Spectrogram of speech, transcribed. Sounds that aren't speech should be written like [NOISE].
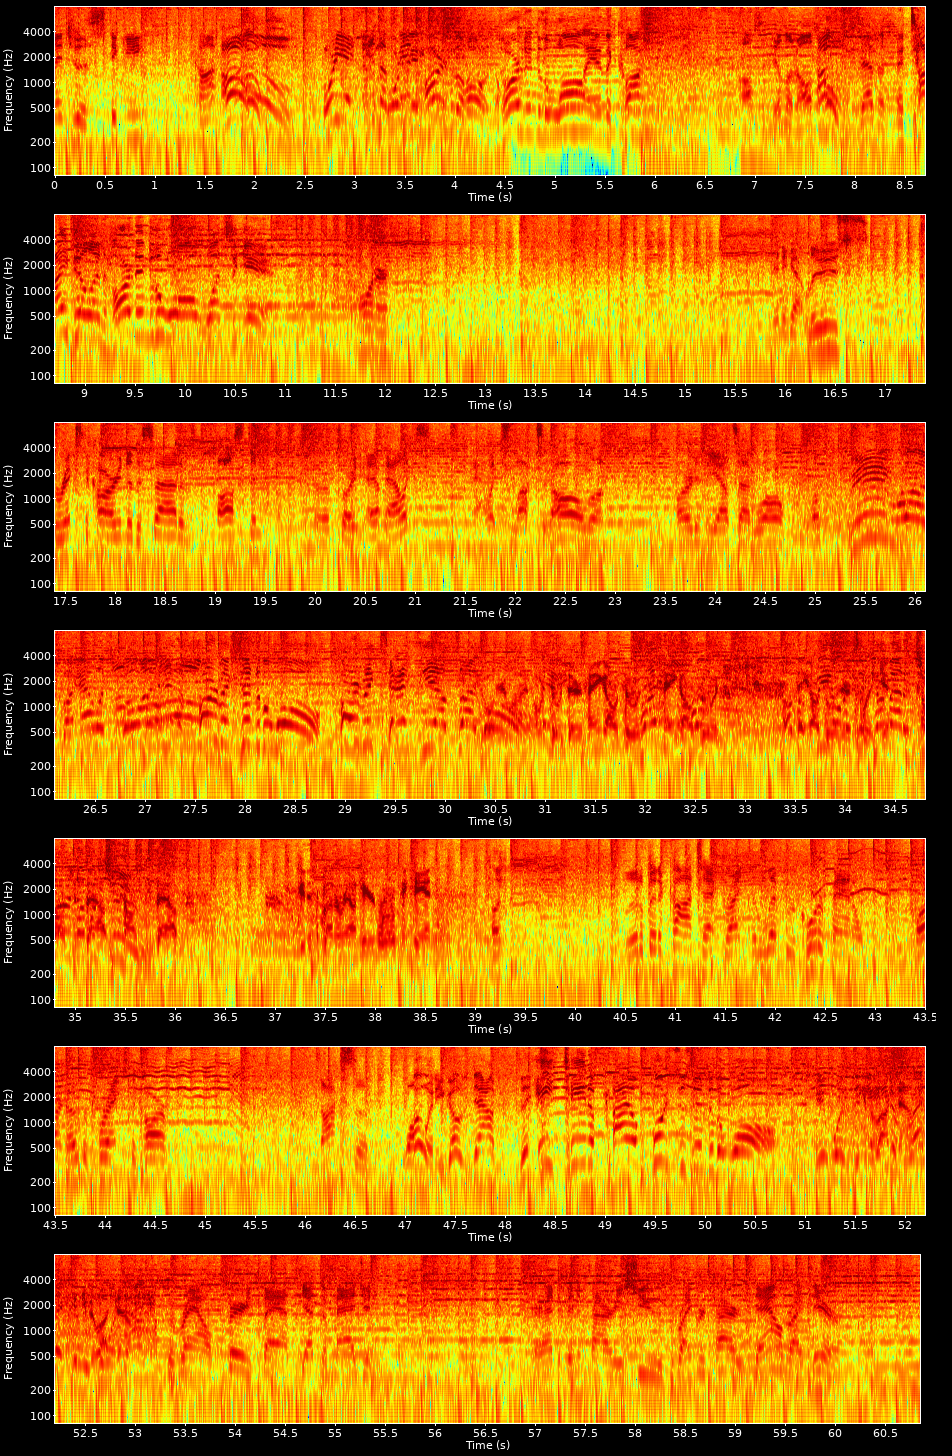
down into the sticky. Con oh! 48 in the 48 pit. hard into the hard, hard into the wall and the caution. Austin Dillon also Oh. seventh. And Ty Dillon hard into the wall once again. corner. Then he got loose, corrects the car into the side of Austin. Or, I'm sorry, A- Alex. Alex locks it all up. Hard in the outside wall. A Big run by Alex Bowman. and Harvick's into the wall. Harvick tags the outside wall. Hold on to it there. Hang on to it. Hang on to it. Hang on to it. quick. Get out turn out. Get it spun around here if you can. A little bit of contact right to the left rear quarter panel. Martin overcorrects the car. Knocks the Whoa, and he goes down. The 18 of Kyle Busch is into the wall. It was the 8 of was going down. comes around very fast. You have to imagine there had to have been a tire issue. The right rear tire is down right there.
